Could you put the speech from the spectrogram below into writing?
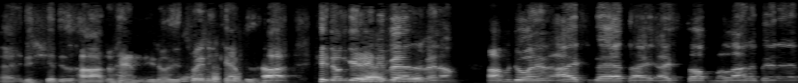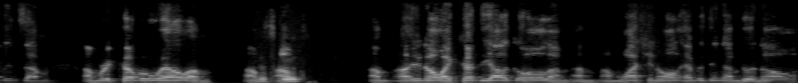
Uh, this shit is hard, man. You know, the training camp is hard. It don't get yeah, any better, man. I'm I'm doing an ice bath. I I stop a lot of bad habits. I'm I'm recover well. I'm I'm That's I'm, good. I'm uh, you know I cut the alcohol. I'm I'm I'm watching all everything I'm doing now,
